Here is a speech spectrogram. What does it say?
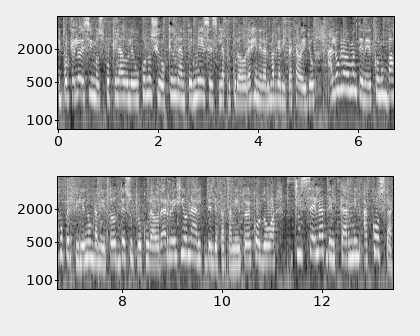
¿Y por qué lo decimos? Porque la W conoció que durante meses la Procuradora General Margarita Cabello ha logrado mantener con un bajo perfil el nombramiento de su Procuradora Regional del departamento de Córdoba, Gisela del Carmen Acosta,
